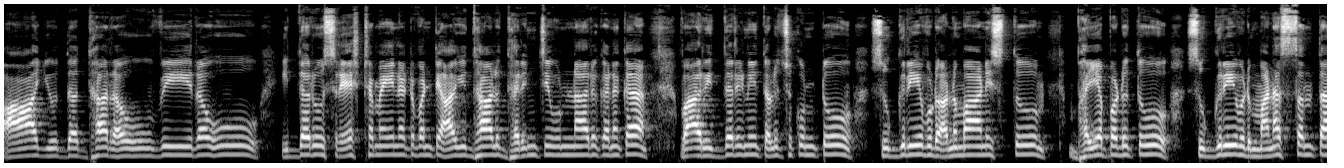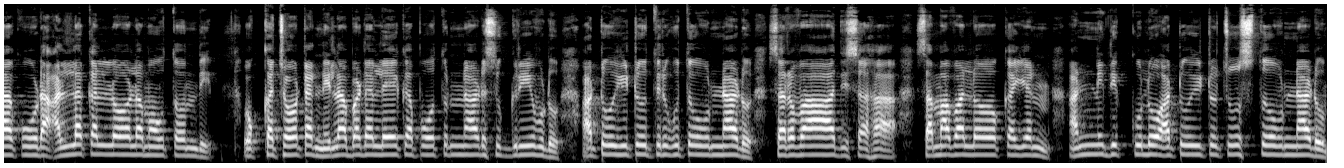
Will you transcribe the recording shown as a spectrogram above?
ఆయుధరౌ వీరౌ. ఇద్దరు శ్రేష్టమైనటువంటి ఆయుధాలు ధరించి ఉన్నారు కనుక వారిద్దరిని తలుచుకుంటూ సుగ్రీవుడు అనుమానిస్తూ భయపడుతూ సుగ్రీవుడి మనస్సంతా కూడా అల్లకల్లోలమవుతోంది. ఒక్కచోట నిలబడలేకపోతున్నాడు సుగ్రీవుడు. అటు ఇటు తిరుగుతూ ఉన్నాడు. సర్వాదిశ సమవలోకయన్ అన్ని దిక్కులు అటు ఇటు చూస్తూ ఉన్నాడు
